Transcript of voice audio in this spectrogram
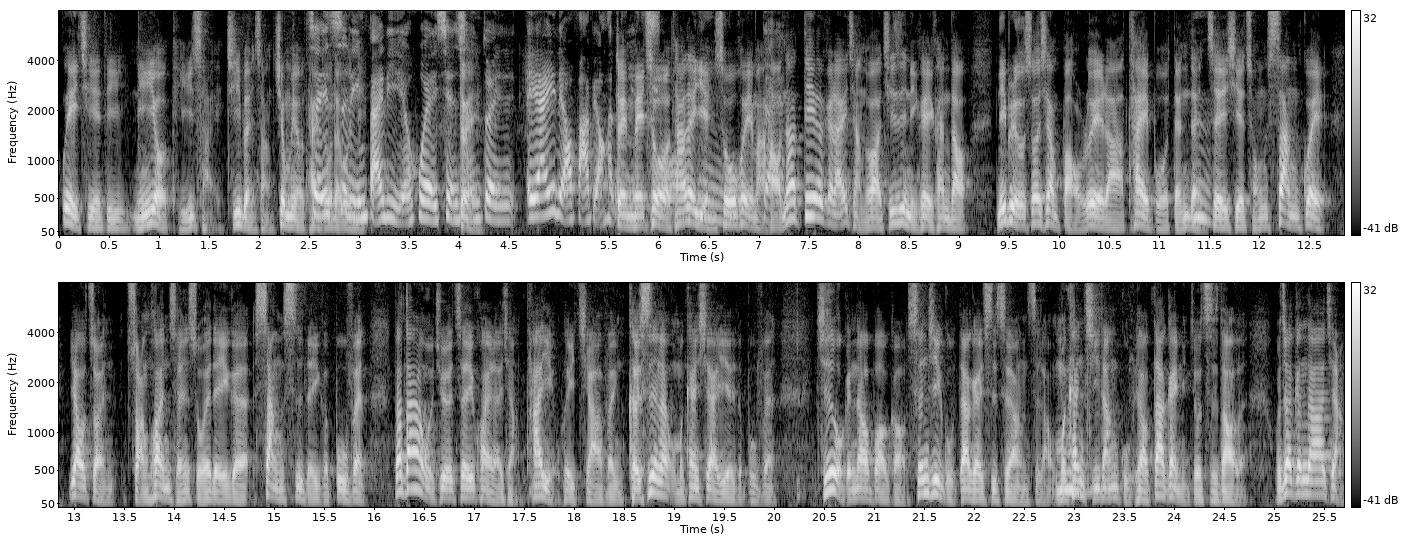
未接低，你有题材，基本上就没有太多的这一次林百里也会现身对 AI 医疗发表他的对，没错，他的演说会嘛。好，那第二个来讲的话，其实你可以看到，你比如说像宝瑞啦、泰博等等这一些，从上柜要转转换成所谓的一个上市的一个部分，那当然我觉得这一块来讲，它也会加分。可是呢，我们看下一页的部分，其实我跟大家报告，生技股大概是这样子啦。我们看几档股票，大概你就知道了。我再跟大家讲。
